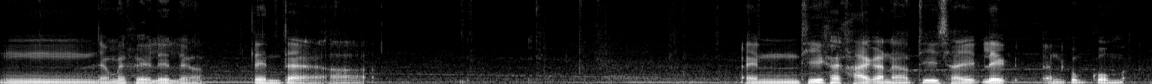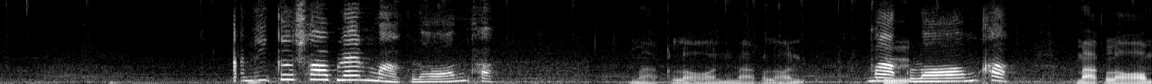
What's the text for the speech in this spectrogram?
อืมยังไม่เคยเล่นเลยครับ เล่นแต่อ่าอันที่คล้ายๆกันนะครับที่ใช้เลขอันกลมๆอะ อันนี้ก็ชอบเล่นหมากล้อมค่ะ หมากร้อนหมากร้อนหมากล้อมค่ะ หมากล้อม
